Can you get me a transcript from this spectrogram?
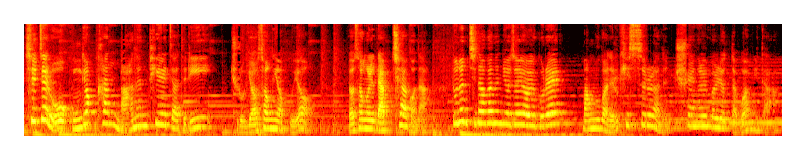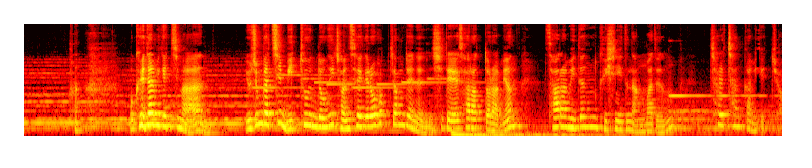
실제로 공격한 많은 피해자들이 주로 여성이었고요. 여성을 납치하거나 또는 지나가는 여자의 얼굴에 막무가내로 키스를 하는 추행을 벌렸다고 합니다. 뭐 괴담이겠지만 요즘같이 미투 운동이 전 세계로 확장되는 시대에 살았더라면 사람이든 귀신이든 악마든 철창감이겠죠.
